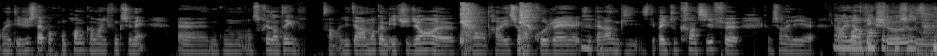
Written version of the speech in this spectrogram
On était juste là pour comprendre comment ils fonctionnaient. Donc on, on se présentait enfin littéralement comme étudiants euh, quand on travaillait sur un projet etc donc ils- c'était pas du tout craintif euh, comme si on allait euh, leur Ouais, vendre leur vendre quelque, chose, ou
